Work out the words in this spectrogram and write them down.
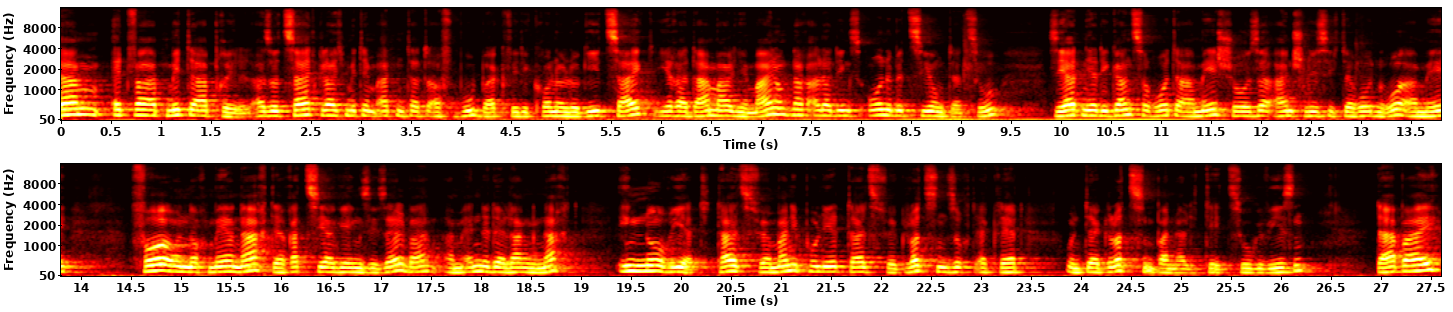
haben etwa ab Mitte April, also zeitgleich mit dem Attentat auf Bubak, wie die Chronologie zeigt, ihrer damaligen Meinung nach allerdings ohne Beziehung dazu. Sie hatten ja die ganze Rote Armee-Chose, einschließlich der Roten Ruhrarmee, vor und noch mehr nach der Razzia gegen sie selber am Ende der langen Nacht ignoriert, teils für manipuliert, teils für Glotzensucht erklärt und der Glotzenbanalität zugewiesen. Dabei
